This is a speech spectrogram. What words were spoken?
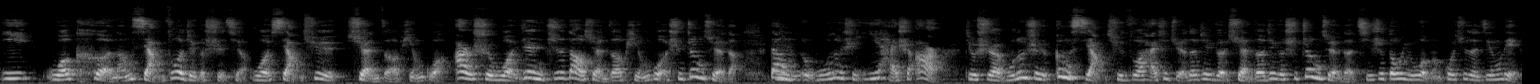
一，我可能想做这个事情，我想去选择苹果；二是我认知到选择苹果是正确的。但无无论是一还是二，就是无论是更想去做，还是觉得这个选择这个是正确的，其实都与我们过去的经历，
